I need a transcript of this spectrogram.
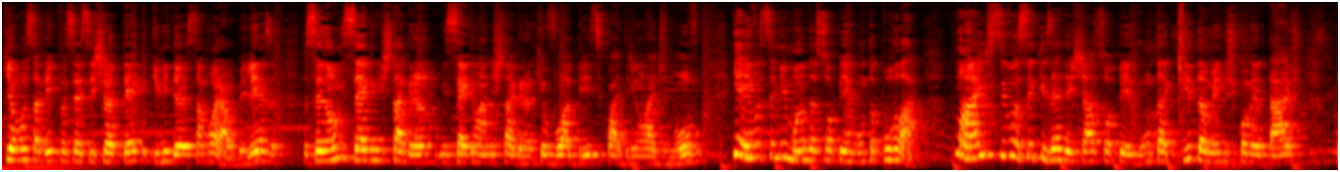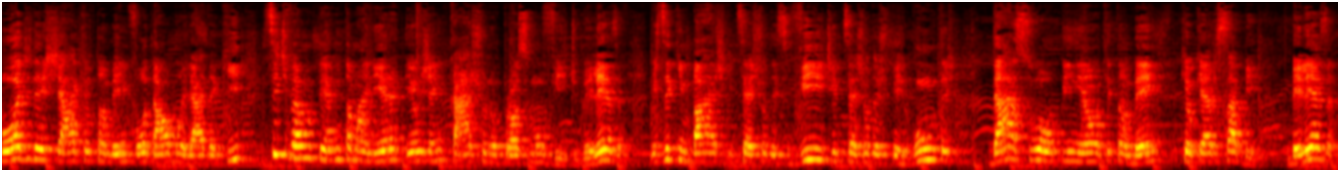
que eu vou saber que você assistiu até e me deu essa moral, beleza? Se você não me segue no Instagram, me segue lá no Instagram que eu vou abrir esse quadrinho lá de novo. E aí você me manda a sua pergunta por lá. Mas se você quiser deixar a sua pergunta aqui também nos comentários, pode deixar que eu também vou dar uma olhada aqui. Se tiver uma pergunta maneira, eu já encaixo no próximo vídeo, beleza? Me diz aqui embaixo o que você achou desse vídeo, o que você achou das perguntas. Dá a sua opinião aqui também, que eu quero saber. Beleza?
